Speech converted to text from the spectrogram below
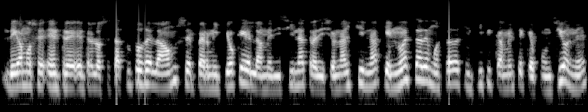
digamos, eh, entre, entre los estatutos de la OMS se permitió que la medicina tradicional china, que no está demostrada científicamente que funcione,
